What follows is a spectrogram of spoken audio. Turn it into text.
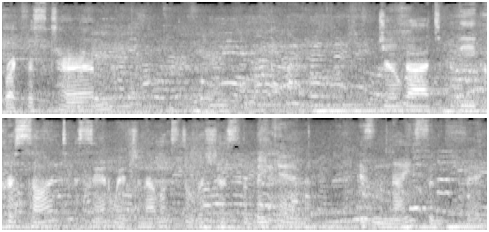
Breakfast time. Joe got the croissant sandwich and that looks delicious. The bacon is nice and thick.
